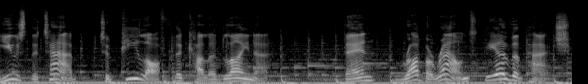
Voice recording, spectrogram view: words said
Use the tab to peel off the coloured liner. Then rub around the overpatch.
